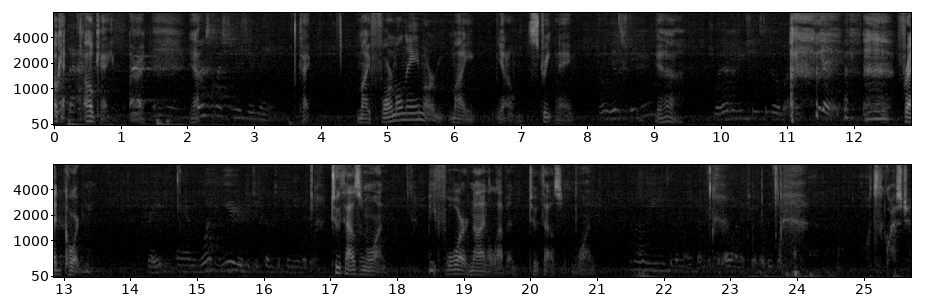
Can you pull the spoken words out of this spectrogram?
A. Okay, okay, all right. Yeah, First question is your name. okay. My formal name or my, you know, street name? Oh, you have a street name? Yeah. Whatever you choose to go by. Today. Fred Corden, Great. And what year did you come to community? 2001. Before 9 11, 2001. Well, lean into the mic. I'm just, I want to make sure that we can. What's the question?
